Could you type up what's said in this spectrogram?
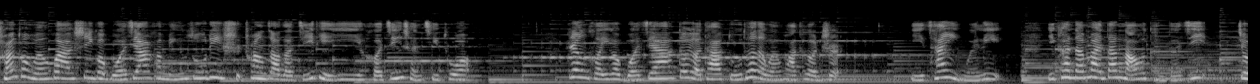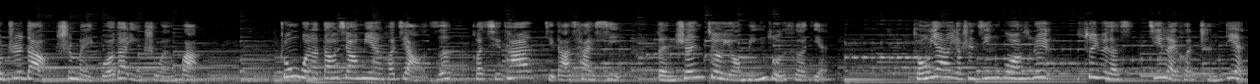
传统文化是一个国家和民族历史创造的集体意义和精神寄托。任何一个国家都有它独特的文化特质。以餐饮为例，一看到麦当劳和肯德基，就知道是美国的饮食文化。中国的刀削面和饺子和其他几大菜系本身就有民族的特点，同样也是经过岁岁月的积累和沉淀，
